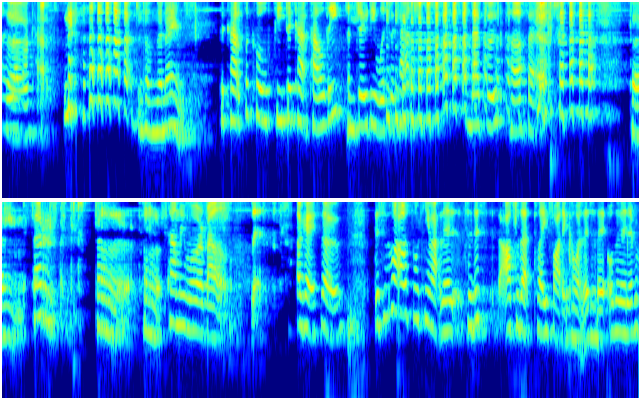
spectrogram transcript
I love our cats. Tell them their names. The cats are called Peter Capaldi and Jodie Whittacat, and they're both perfect. Perfect. Perfect. Tell me more about this. Okay, so this is what I was talking about. So this after that play fighting comment, they said they although they never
